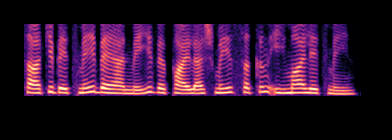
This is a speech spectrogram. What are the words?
Takip etmeyi, beğenmeyi ve paylaşmayı sakın ihmal etmeyin.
